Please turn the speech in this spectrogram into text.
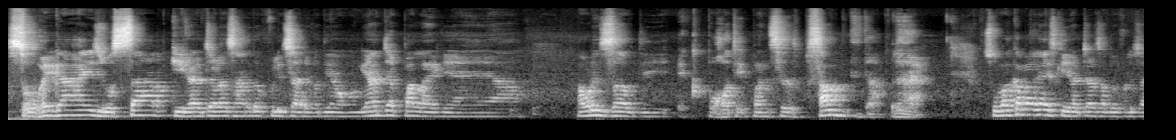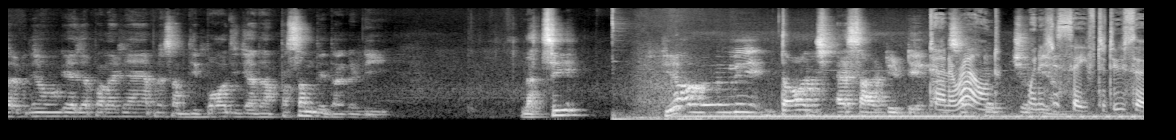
So hey guys what's up ਕੀ ਹਾਲ ਚਾਲ ਹੈ ਸਾਰੇ ਦਾ ਫੁੱਲੀ ਸਾਰੇ ਵਧੀਆ ਹੋਣਗੇ ਅੱਜ ਆਪਾਂ ਲੈ ਕੇ ਆਏ ਆ ਔਰੰਜ ਸਾਹਿਬ ਦੀ ਇੱਕ ਬਹੁਤ ਹੀ ਪੰਸ ਪਸੰਦੀਦਾ ਸੋ ਵੈਲਕਮ ਹੈ ਗਾਇਜ਼ ਕੀ ਹਾਲ ਚਾਲ ਸਭ ਦਾ ਫੁੱਲੀ ਸਾਰੇ ਵਧੀਆ ਹੋਣਗੇ ਅੱਜ ਆਪਾਂ ਲੈ ਕੇ ਆਏ ਆ ਆਪਣੇ ਸਭ ਦੀ ਬਹੁਤ ਹੀ ਜ਼ਿਆਦਾ ਪਸੰਦੀਦਾ ਗੱਡੀ let's see Here we Dodge SRT Day Turn around when it is safe to do so.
